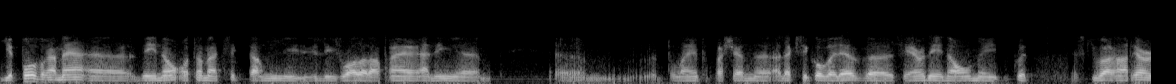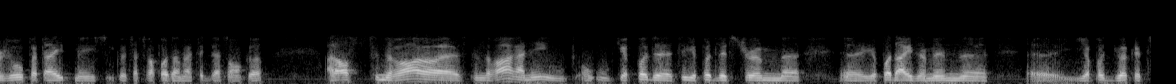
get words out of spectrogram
il n'y a pas vraiment euh, des noms automatiques parmi les, joueurs de leur première année pour l'année prochaine. Alexei Kovalev, c'est un des noms, mais écoute, est-ce qu'il va rentrer un jour? Peut-être, mais écoute, ça sera pas automatique dans son cas. Alors, c'est une rare, euh, c'est une rare année où, il n'y a pas de, il a pas de Lidstrom, euh, euh, il n'y a pas d'Eiserman, il n'y a pas de gars que tu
